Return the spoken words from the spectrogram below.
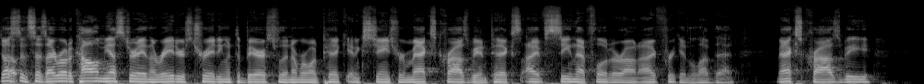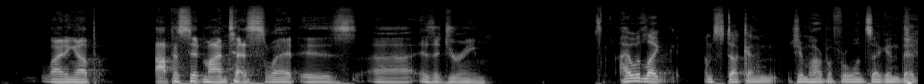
Dustin says, I wrote a column yesterday on the Raiders trading with the Bears for the number one pick in exchange for Maxx Crosby and picks. I've seen that float around. I freaking love that. Maxx Crosby lining up opposite Montez Sweat is uh, is a dream. I would like. I'm stuck on Jim Harbaugh for one second. That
